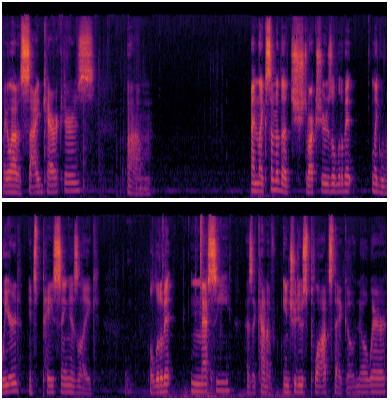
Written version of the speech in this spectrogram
Like a lot of side characters. Um, and like some of the structures a little bit like weird. Its pacing is like a little bit messy as it kind of introduce plots that go nowhere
